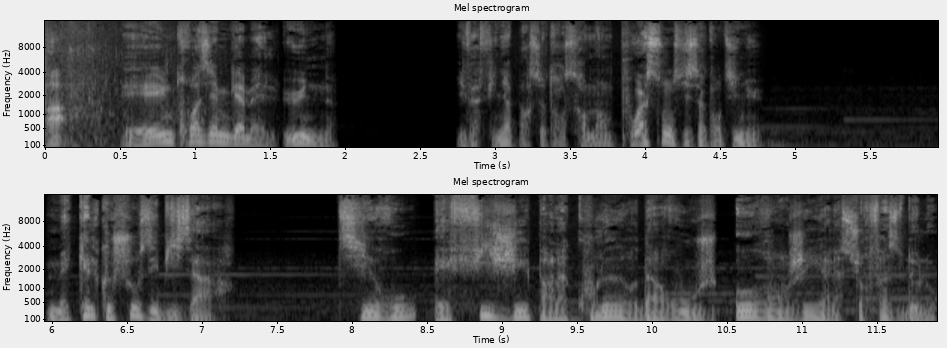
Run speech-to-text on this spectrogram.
Ah, et une troisième gamelle, une. Il va finir par se transformer en poisson si ça continue. Mais quelque chose est bizarre. Thierry est figé par la couleur d'un rouge orangé à la surface de l'eau.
